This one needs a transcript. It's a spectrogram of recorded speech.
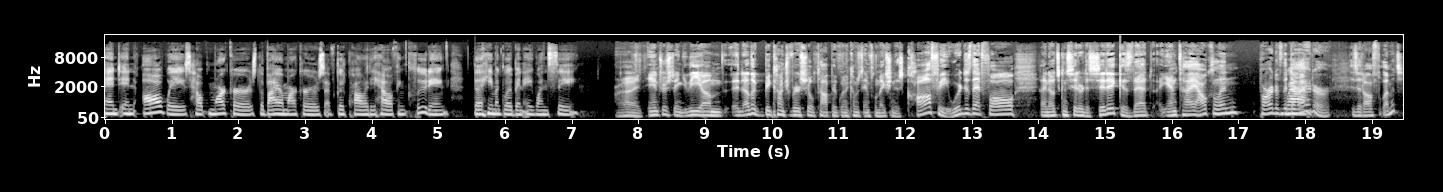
and in all ways help markers, the biomarkers of good quality health, including the hemoglobin A1C. Right, interesting. The um, another big controversial topic when it comes to inflammation is coffee. Where does that fall? I know it's considered acidic. Is that anti-alkaline part of the well, diet, or is it off limits?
